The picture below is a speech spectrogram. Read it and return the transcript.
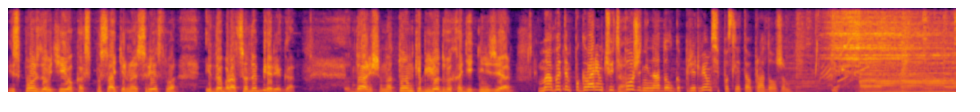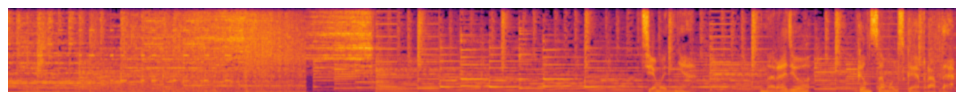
использовать ее как спасательное средство и добраться до берега. Дальше, на тонкий лед выходить нельзя. Мы об этом поговорим чуть да. позже, ненадолго прервемся, после этого продолжим. Тема дня. На радио «Комсомольская правда».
